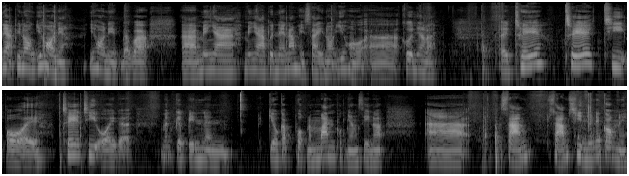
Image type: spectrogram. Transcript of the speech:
เนี่ยพี่น้องยี่ห้อเนี่ยยี่ห้อเนี่ยแบบว่าอ่าเมยาเมยาเพิ่นแนะนำให้ใส่เนาะยี่ห้ออ่าเคินยังล่ะไอ้เทรเทรทีออยเทรทีออยก็มันก็เป็นอัน เกี่ยวกับพวกน้ำมันพวกหยังสิเนาะอ่าสามสามชิ้นอยู่ในกล่องเนี่ย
